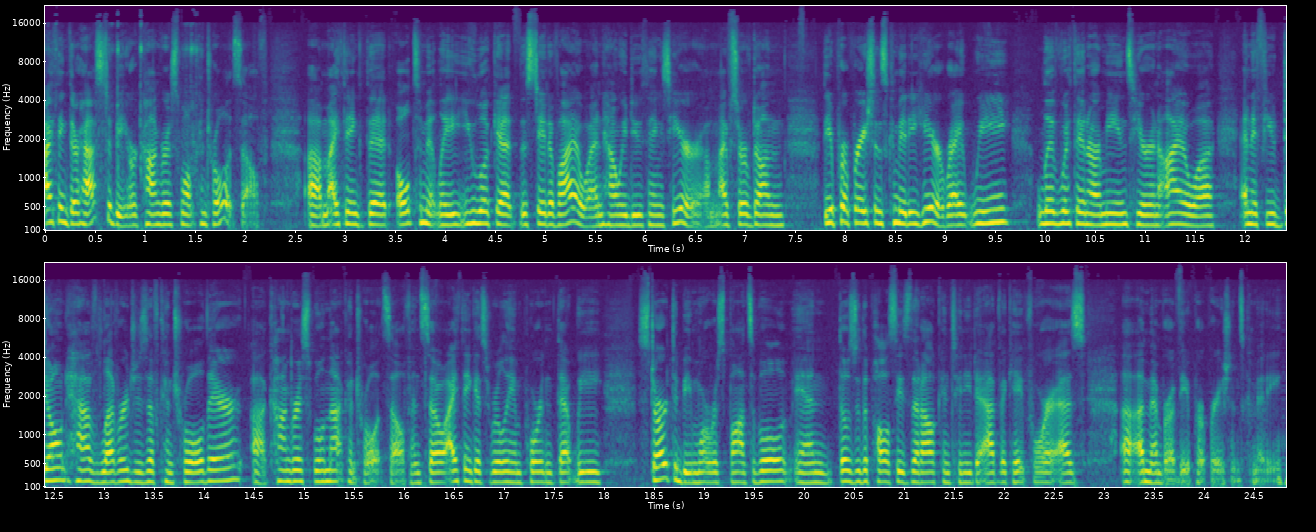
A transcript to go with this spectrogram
I think there has to be, or Congress won't control itself. Um, I think that ultimately you look at the state of Iowa and how we do things here. Um, I've served on the appropriations committee here, right? We live within our means here in Iowa, and if you don't have leverages of control there, uh, Congress will not control itself. And so I think it's really important that we start to be more responsible, and those are the policies that I'll continue to advocate for as uh, a member of the appropriations committee.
